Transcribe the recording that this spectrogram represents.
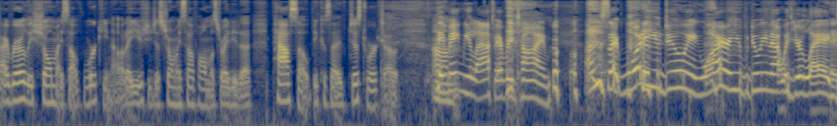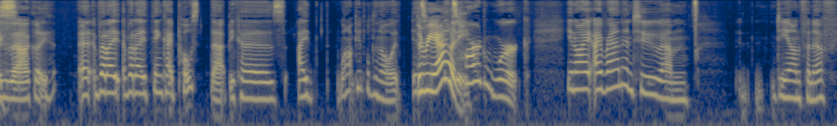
I rarely show myself working out. I usually just show myself almost ready to pass out because I've just worked out. Um, they make me laugh every time. I'm just like, what are you doing? Why are you doing that with your legs? Exactly. Uh, but I but I think I post that because I want people to know it. It's, the reality. It's hard work. You know, I, I ran into um, Dion Phaneuf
